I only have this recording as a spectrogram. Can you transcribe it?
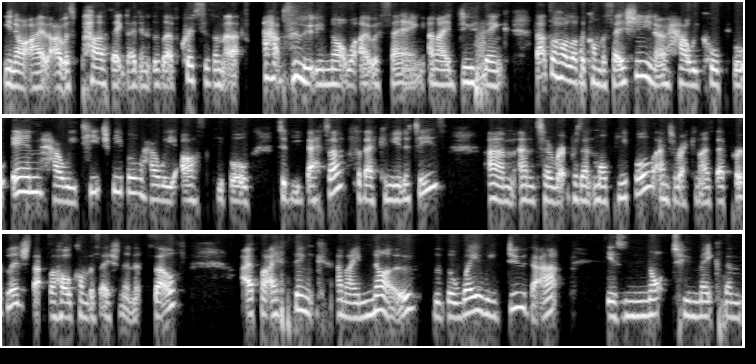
you know, I, I was perfect, I didn't deserve criticism. That's absolutely not what I was saying. And I do think that's a whole other conversation, you know, how we call people in, how we teach people, how we ask people to be better for their communities. Um, and to represent more people and to recognize their privilege. That's a whole conversation in itself. I, but I think and I know that the way we do that is not to make them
